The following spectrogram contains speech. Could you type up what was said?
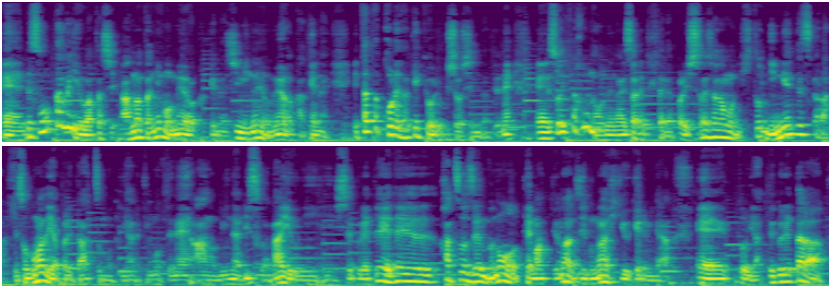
えー、で、そのために私、あなたにも迷惑かけないし、みんなにも迷惑かけない。ただこれだけ協力してほしいんだっていうね、えー、そういったふうなお願いされてきたら、やっぱり主催者がもう人、人間ですから、そこまでやっぱりガッツ持ってやる気持ってね、あの、みんなリスクがないようにしてくれて、で、かつ全部の手間っていうのは自分が引き受けるみたいな、えー、ことをやってくれてたら、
